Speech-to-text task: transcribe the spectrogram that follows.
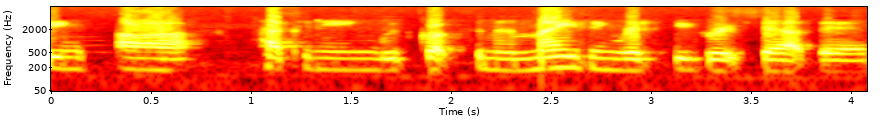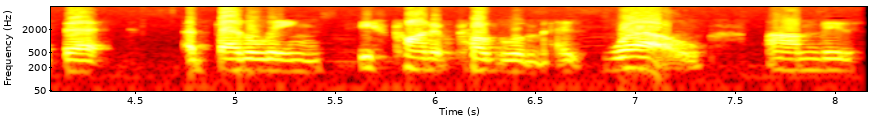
things are happening. We've got some amazing rescue groups out there that are battling this kind of problem as well. Um, there's,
